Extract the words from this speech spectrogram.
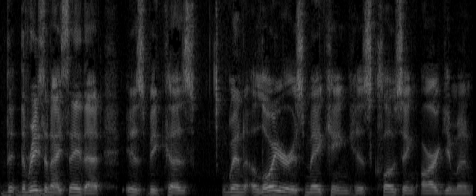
the, the reason I say that is because when a lawyer is making his closing argument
